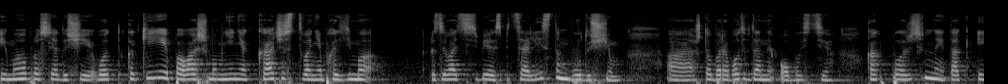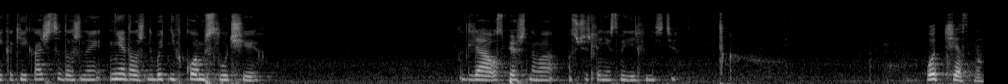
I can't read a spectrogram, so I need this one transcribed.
И мой вопрос следующий. Вот какие, по вашему мнению, качества необходимо развивать в себе специалистам в будущем, а, чтобы работать в данной области? Как положительные, так и какие качества должны, не должны быть ни в коем случае для успешного осуществления своей деятельности? Вот честно,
